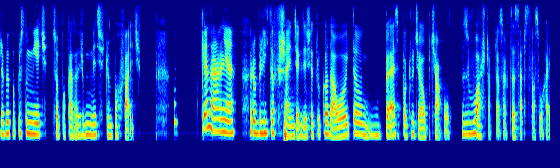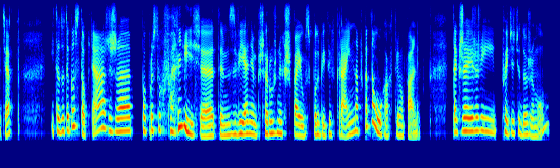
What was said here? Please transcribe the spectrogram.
żeby po prostu mieć co pokazać, żeby mieć się czym pochwalić. No, generalnie robili to wszędzie, gdzie się tylko dało i to bez poczucia obciachu, zwłaszcza w czasach cesarstwa, słuchajcie. I to do tego stopnia, że po prostu chwalili się tym zwijaniem przeróżnych szpejów z podbitych krain, na przykład na łukach triumfalnych. Także jeżeli pojedziecie do Rzymu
